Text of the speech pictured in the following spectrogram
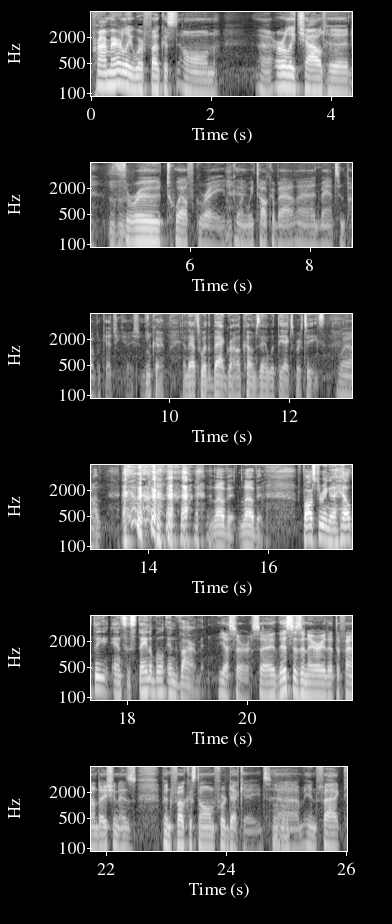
Primarily, we're focused on uh, early childhood through 12th grade when we talk about uh, advancing public education. Okay. And that's where the background comes in with the expertise. Well, love it. Love it. Fostering a healthy and sustainable environment. Yes, sir. So this is an area that the foundation has been focused on for decades. Um, in fact,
